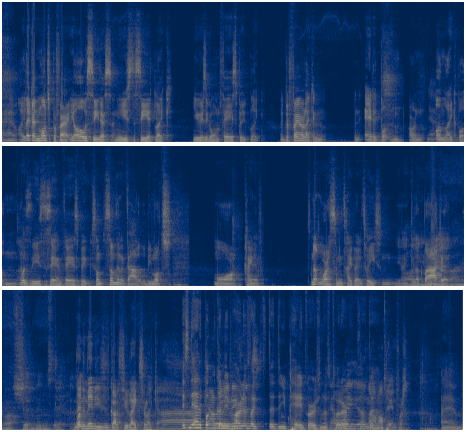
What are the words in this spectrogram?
yeah. Uh, I like. I'd much prefer. You always see this, and you used to see it like years ago on Facebook. Like, I'd prefer like an an edit button or an Yeah. unlike button, What- as they used to say on Facebook. Some something like that. It would be much more kind of. It's nothing worse when you type out a tweet and you, know, Oh, you look you back at it. man, Oh shit, I made a mistake. And then maybe if you've got a few likes, you're like, ah. Isn't the edit button can't going to be part of like the, the new paid version of Yeah, Twitter? well, yeah, no, the- I'm not paying for it. Um,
